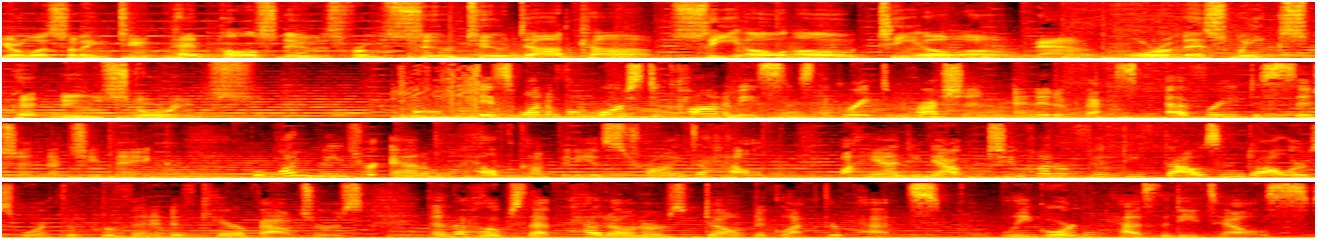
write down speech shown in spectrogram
You're listening to Pet Pulse News from Zootoo.com. Z O O T O O. Now, more of this week's pet news stories. It's one of the worst economies since the Great Depression, and it affects every decision that you make. But one major animal health company is trying to help by handing out $250,000 worth of preventative care vouchers in the hopes that pet owners don't neglect their pets. Lee Gordon has the details.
